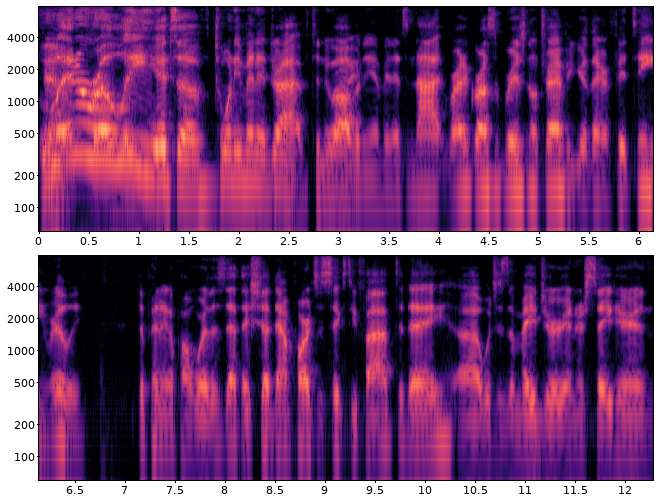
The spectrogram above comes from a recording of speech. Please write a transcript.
literally, it's a 20 minute drive to New right. Albany. I mean, it's not right across the bridge, no traffic. You're there in 15, really, depending upon where this is at. They shut down parts of 65 today, uh, which is a major interstate here in,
